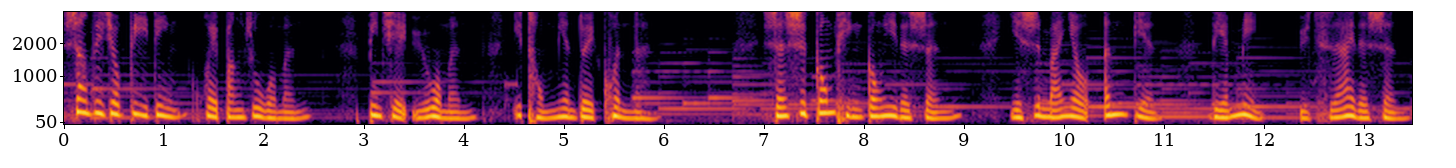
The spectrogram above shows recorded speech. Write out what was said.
上帝就必定会帮助我们。并且与我们一同面对困难。神是公平公义的神，也是满有恩典、怜悯与慈爱的神。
